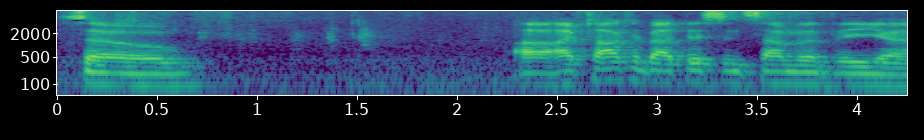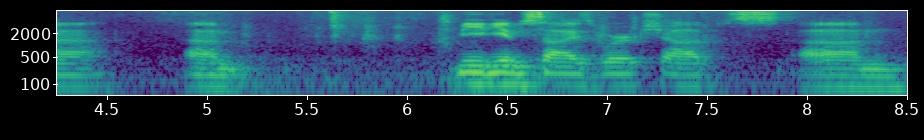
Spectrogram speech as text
So, uh, I've talked about this in some of the uh, um, medium sized workshops. Um,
